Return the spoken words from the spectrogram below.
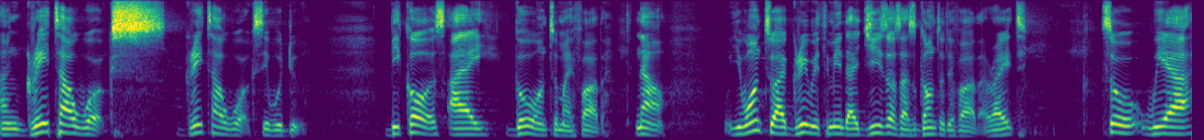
and greater works, greater works he will do because I go unto my Father. Now, you want to agree with me that Jesus has gone to the Father, right? So we are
